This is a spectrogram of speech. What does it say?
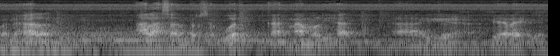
padahal alasan tersebut karena melihat nah itu pi eleheun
